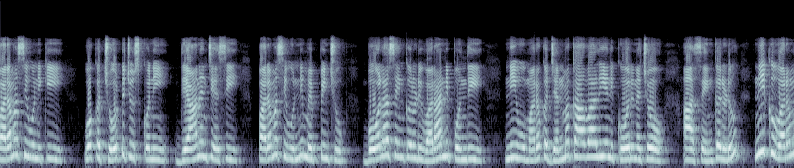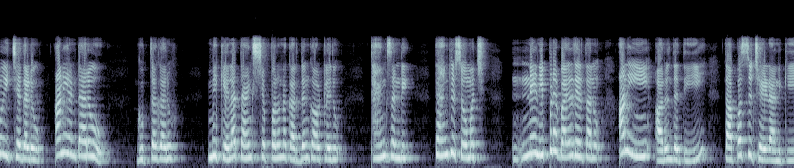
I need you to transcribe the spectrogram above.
పరమశివునికి ఒక చోటు చూసుకొని ధ్యానం చేసి పరమశివుణ్ణి మెప్పించు. బోలాశంకరుడి వరాన్ని పొంది నీవు మరొక జన్మ కావాలి అని కోరినచో ఆ శంకరుడు నీకు వరము ఇచ్చేదడు అని అంటారు. గుప్తా గారు మీకు ఎలా థ్యాంక్స్ చెప్పాలో నాకు అర్థం కావట్లేదు. థ్యాంక్స్ అండి. Thank you so much. నేను ఇప్పుడే బయలుదేరుతాను అని అరుంధతి తపస్సు చేయడానికి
